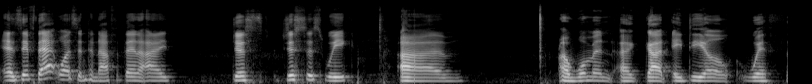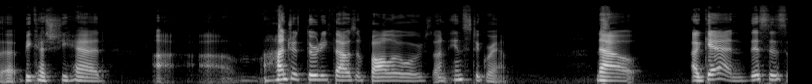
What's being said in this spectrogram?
as if that wasn't enough, then I just just this week, um, a woman uh, got a deal with uh, because she had um, 130,000 followers on Instagram now, again, this is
